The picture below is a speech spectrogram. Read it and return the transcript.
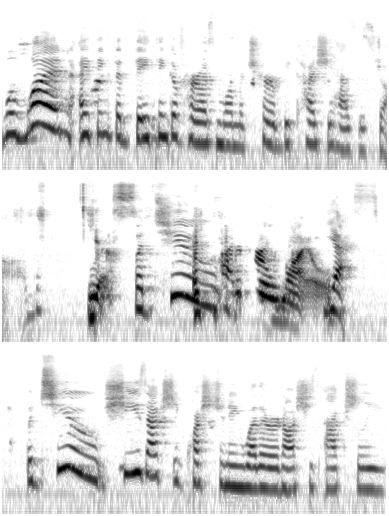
well one, I think that they think of her as more mature because she has this job. yes But two, had it for a while Yes. But two, she's actually questioning whether or not she's actually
